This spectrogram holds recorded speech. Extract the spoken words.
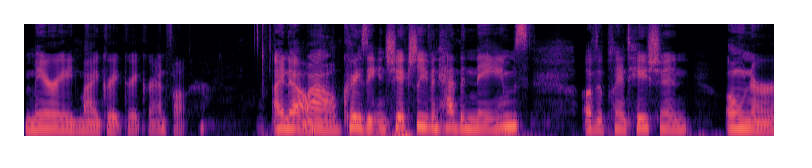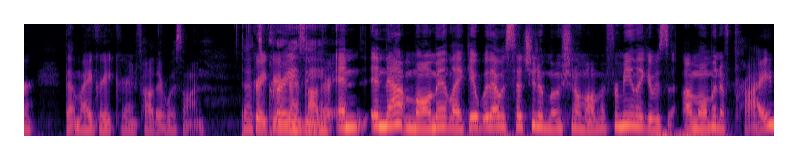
married my great great grandfather. I know. Wow. Crazy. And she actually even had the names of the plantation owner that my great grandfather was on. That's great great grandfather. And in that moment, like it that was such an emotional moment for me. Like it was a moment of pride.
